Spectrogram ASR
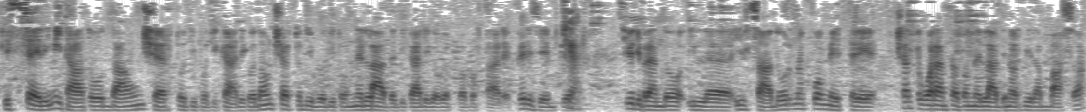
che sei limitato da un certo tipo di carico, da un certo tipo di tonnellate di carico che puoi portare. Per esempio, Chiaro. se io ti prendo il, il Saturn, può mettere 140 tonnellate in orbita bassa,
